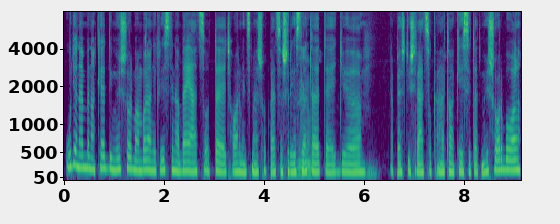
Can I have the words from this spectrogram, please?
ugyanebben a keddi műsorban Baranyi Krisztina bejátszott egy 30 másodperces részletet Igen. egy a Pesti srácok által készített műsorból,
